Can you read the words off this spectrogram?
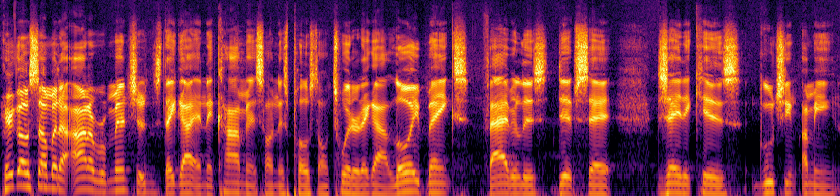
Here goes some of the honorable mentions they got in the comments on this post on Twitter. They got Lloyd Banks, Fabolous, Dipset, Jadakiss, Gucci. I mean,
